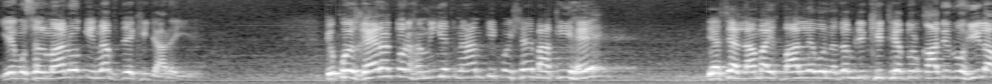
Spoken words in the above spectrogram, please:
یہ مسلمانوں کی نفس دیکھی جا رہی ہے۔ کہ کوئی غیرت اور حمیت نام کی کوئی شے باقی ہے؟ جیسے علامہ اقبال نے وہ نظم لکھی تھی عبد القادر روہیلا۔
